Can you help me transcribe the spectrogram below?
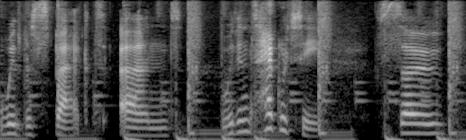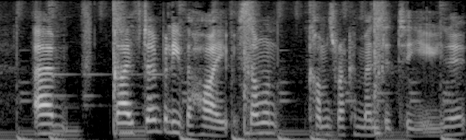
with respect and with integrity. So, um, guys, don't believe the hype. If someone comes recommended to you, you know,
